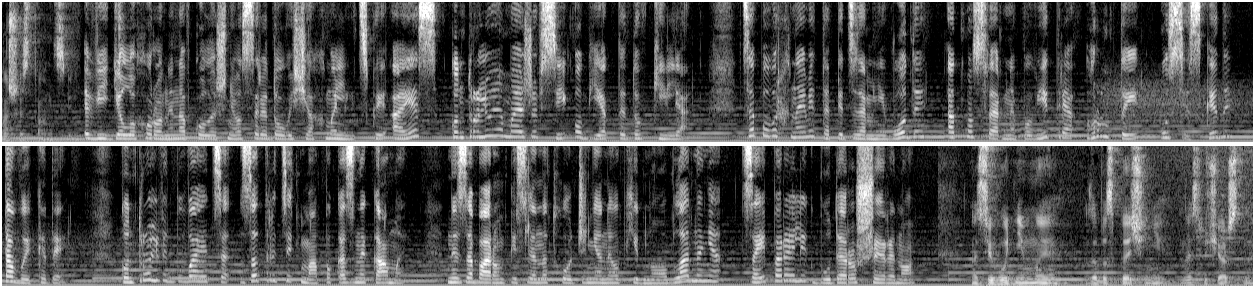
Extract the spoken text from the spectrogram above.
нашої станції. Відділ охорони навколишнього середовища Хмельницької АЕС контролює майже всі об'єкти довкілля. Це поверхневі та підземні води, атмосферне повітря, ґрунти, усі скиди та викиди. Контроль відбувається за 30 показниками. Незабаром після надходження необхідного обладнання цей перелік буде розширено. На сьогодні ми забезпечені найсучасним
